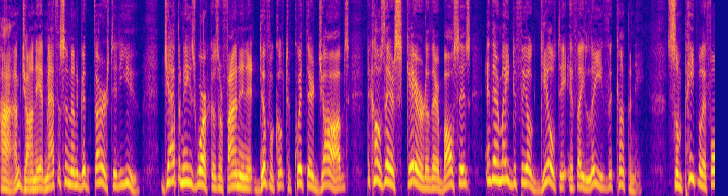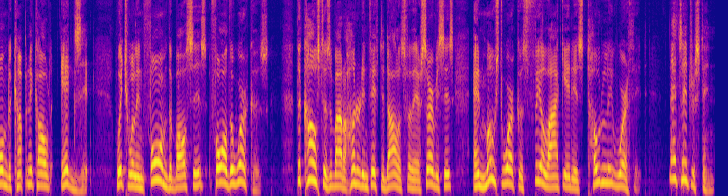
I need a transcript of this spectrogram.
Hi, I'm John Ed Matheson, and a good Thursday to you. Japanese workers are finding it difficult to quit their jobs because they're scared of their bosses and they're made to feel guilty if they leave the company. Some people have formed a company called Exit, which will inform the bosses for the workers. The cost is about $150 for their services, and most workers feel like it is totally worth it. That's interesting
